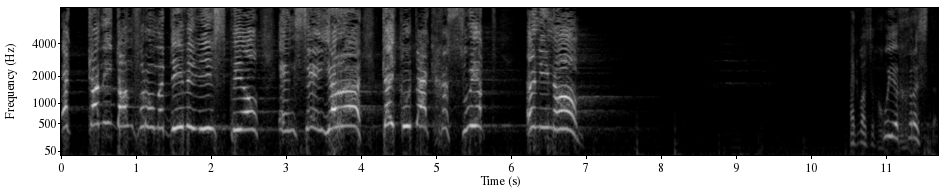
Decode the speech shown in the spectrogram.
Ek kan nie dan vir hom 'n DVD speel en sê, "Here, kyk hoe ek gesweet in U naam." Ek was 'n goeie Christen.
